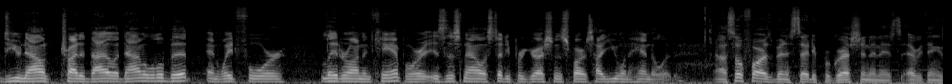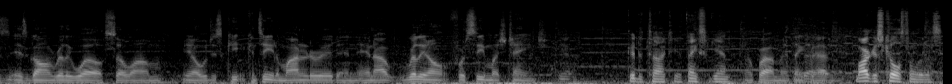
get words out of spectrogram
do you now try to dial it down a little bit and wait for later on in camp, or is this now a steady progression as far as how you want to handle it? Uh, so far, it's been a steady progression, and it's everything is, is gone really well. So, um, you know, we'll just keep, continue to monitor it, and, and I really don't foresee much change. Yeah. Good to talk to you. Thanks again. No problem, man. Thanks for having me. Marques Colston with us.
